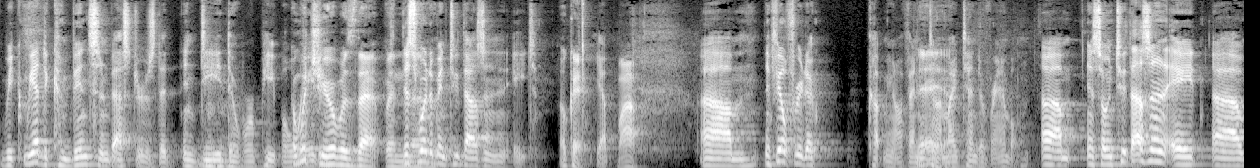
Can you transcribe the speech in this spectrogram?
We, we had to convince investors that indeed mm-hmm. there were people. And Which year was that? When this the... would have been 2008. Okay. Yep. Wow. Um, and feel free to cut me off anytime. Yeah, yeah. I tend to ramble. Um, and so in 2008, uh,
